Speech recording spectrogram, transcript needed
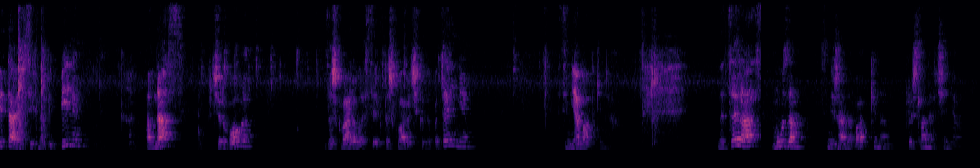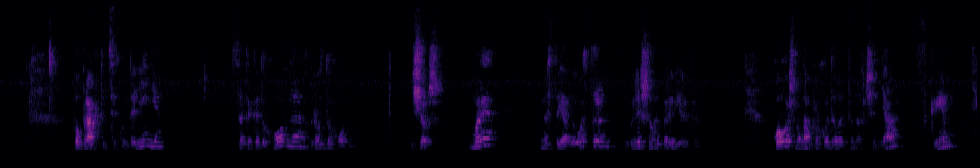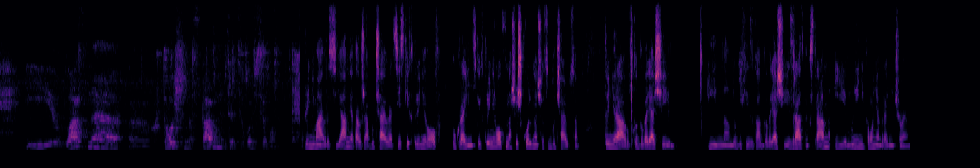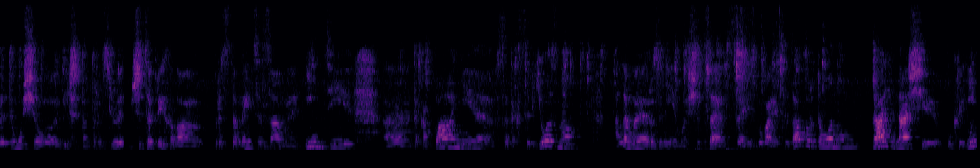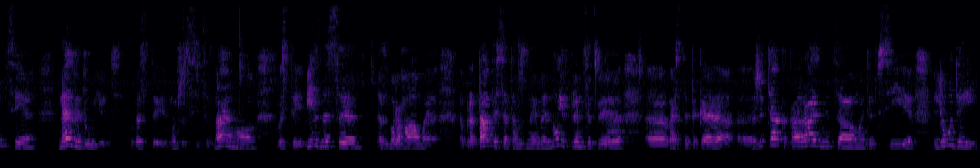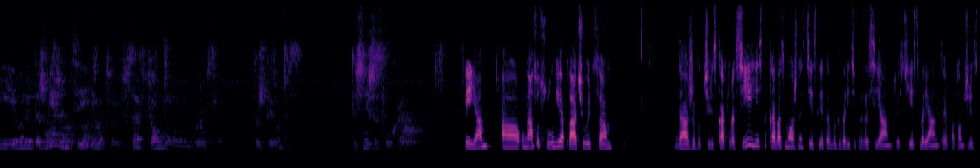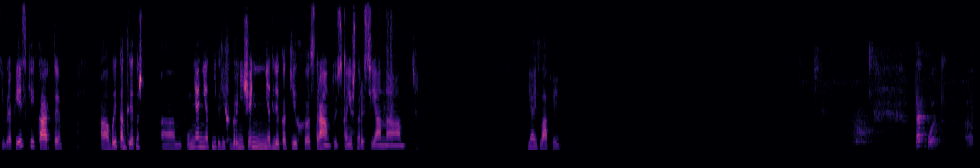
Вітаю всіх на підпіллі. А в нас в чергове зашкварилася, як та шкварочка на пательні, сім'я Бабкіних. На цей раз муза Сніжана Бабкіна пройшла навчання по практиці кундаліні, все таке духовне, роздуховне. І що ж, ми не стояли осторонь і вирішили перевірити, в кого ж вона проходила це навчання, з ким. І, власне, е, хто ж наставниця цього всього? принимаю россиян, я также обучаю российских тренеров, украинских тренеров. В нашей школе у нас сейчас обучаются тренера русскоговорящие и на других языках говорящие из разных стран, и мы никого не ограничиваем. Тому що більше там транслює, що це приїхала представниця саме Індії, е, така пані, все так серйозно. Але ми розуміємо, що це все відбувається за кордоном. Жаль, наші українці не гидують вести, ми вже всі це знаємо, вести бізнеси з ворогами, брататися там з ними. Ну і в принципі е, вести таке е, життя, яка різниця, ми тут всі люди, і вони теж біженці, і от все в цьому руслі. Тож дивимось. Точніше слухаємо. И я, а, у нас услуги оплачиваются даже вот через карту России есть такая возможность, если это вы говорите про россиян, то есть есть варианты потом через европейские карты. А вы конкретно, что- а, у меня нет никаких ограничений ни для каких э, стран, то есть, конечно, россиян, а, я из Латвии. Так от, е,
